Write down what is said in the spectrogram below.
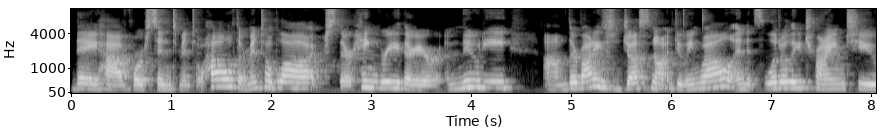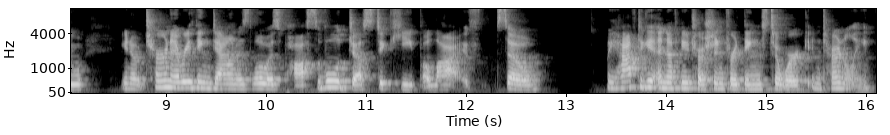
They have worsened mental health or mental blocks, they're hangry, they're moody. Um, their body's just not doing well. And it's literally trying to you know, turn everything down as low as possible just to keep alive. So we have to get enough nutrition for things to work internally.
